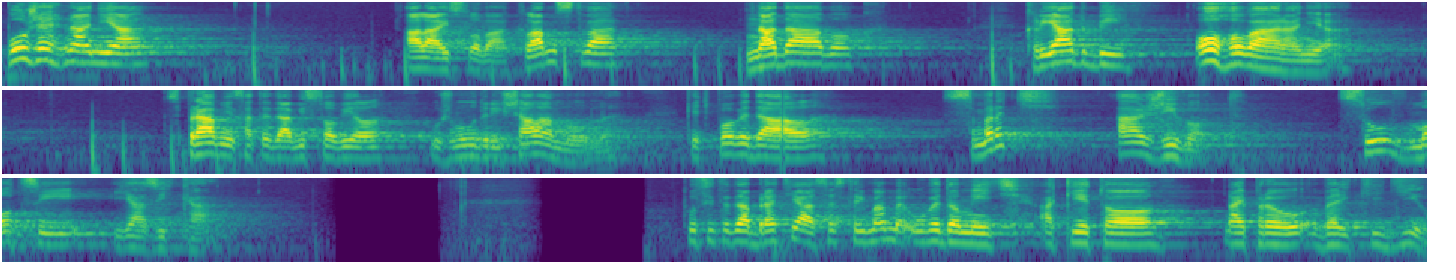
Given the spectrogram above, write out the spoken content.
požehnania, ale aj slova klamstva, nadávok, kliatby, ohovárania. Správne sa teda vyslovil už múdry Šalamún, keď povedal, smrť a život sú v moci jazyka. Tu si teda, bratia a sestry, máme uvedomiť, aký je to najprv veľký div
